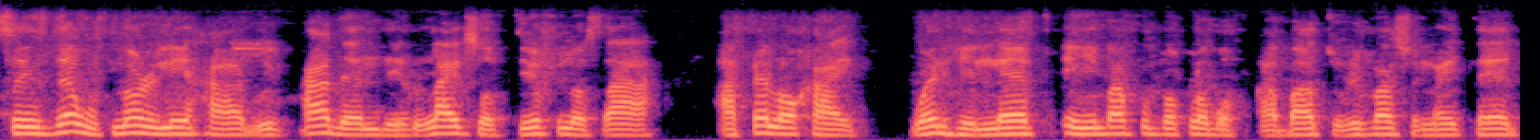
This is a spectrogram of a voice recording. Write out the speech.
Since then, we've not really had, we've had um, the likes of Theophilus uh, Afelokhai when he left Enyimba Football Club of Aba to Rivers United,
